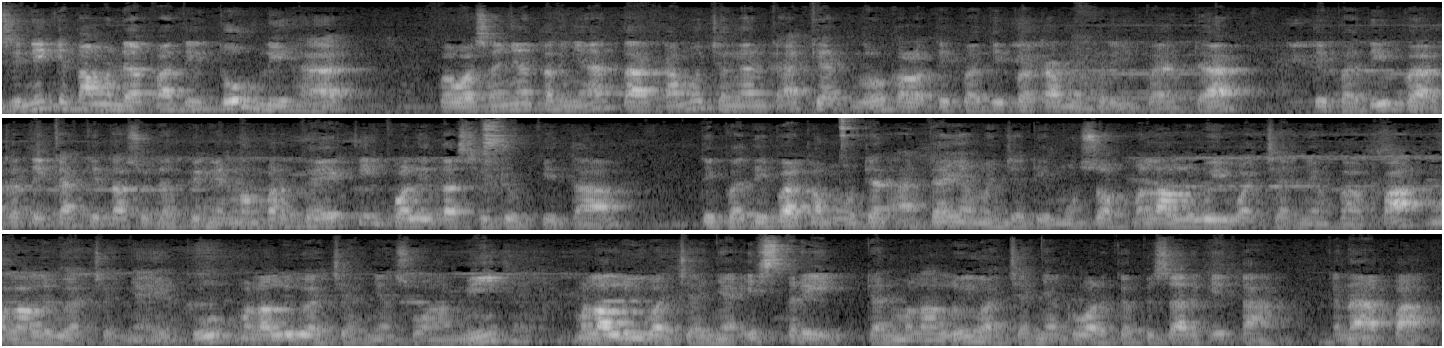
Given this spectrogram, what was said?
sini kita mendapat itu lihat bahwasanya ternyata kamu jangan kaget loh kalau tiba-tiba kamu beribadah, tiba-tiba ketika kita sudah ingin memperbaiki kualitas hidup kita, tiba-tiba kemudian ada yang menjadi musuh melalui wajahnya bapak, melalui wajahnya ibu, melalui wajahnya suami, melalui wajahnya istri, dan melalui wajahnya keluarga besar kita. Kenapa?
